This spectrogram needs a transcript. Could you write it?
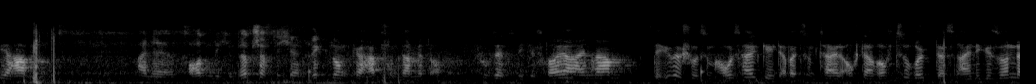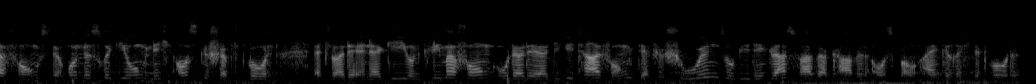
Wir haben eine ordentliche wirtschaftliche Entwicklung gehabt und damit auch zusätzliche Steuereinnahmen. Der Überschuss im Haushalt geht aber zum Teil auch darauf zurück, dass einige Sonderfonds der Bundesregierung nicht ausgeschöpft wurden, etwa der Energie- und Klimafonds oder der Digitalfonds, der für Schulen sowie den Glasfaserkabelausbau eingerichtet wurde.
